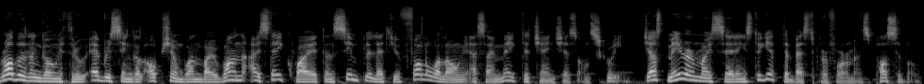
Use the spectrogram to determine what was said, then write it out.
Rather than going through every single option one by one, I stay quiet and simply let you follow along as I make the changes on screen. Just mirror my settings to get the best performance possible.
